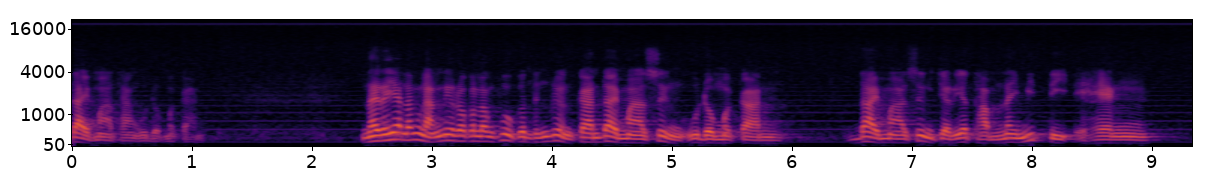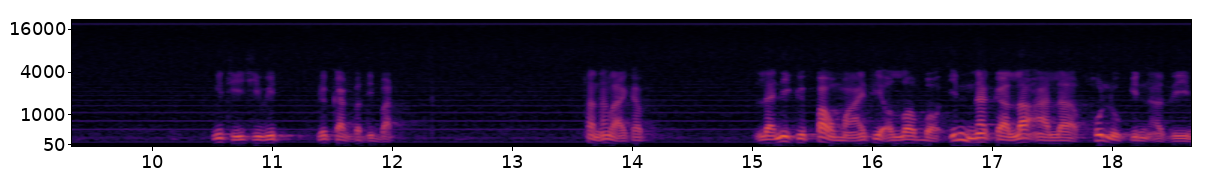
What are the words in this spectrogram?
ได้มาทางอุดมการณ์ในระยะหลังๆนี่เรากำลังพูดกันถึงเรื่องการได้มาซึ่งอุดมการณ์ได้มาซึ่งจริยธรรมในมิติแห่งวิถีชีวิตหรือการปฏิบัติ ท่านทั้งหลายครับ และนี่คือเป้าหมายที่อัลลอฮ์บอกอินนักะละอาลาคุลุกินอาซีม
